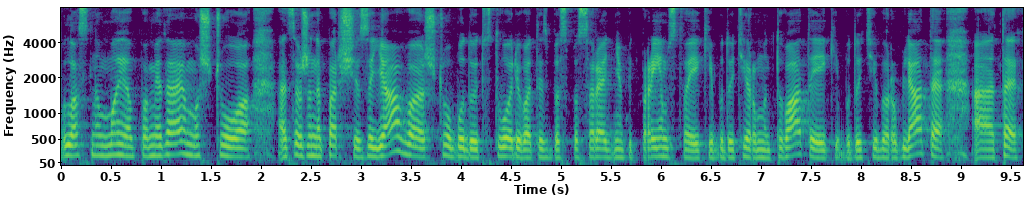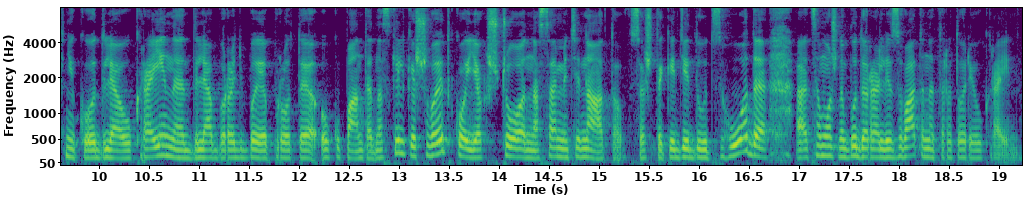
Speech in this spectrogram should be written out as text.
власне, ми пам'ятаємо, що е, це вже не перші заяви, що будуть створюватись безпосередньо підприємства, які будуть і ремонтувати, які будуть і виробляти е, техніку для України для боротьби проти окупанта. Наскільки швидко, якщо на саміті НАТО все ж таки дійдуть згоди, е, це можна буде реалізувати на території України?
